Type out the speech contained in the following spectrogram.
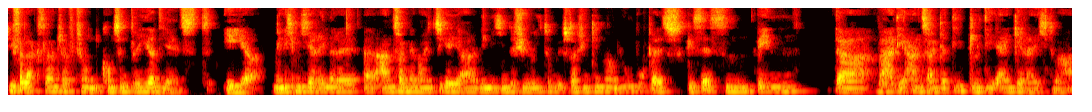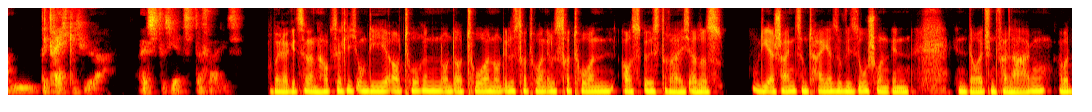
die Verlagslandschaft schon konzentriert jetzt eher. Wenn ich mich erinnere, äh, Anfang der 90er Jahre, wenn ich in der Jury zum österreichischen Kinder- und Jugendbuchpreis gesessen bin, da war die Anzahl der Titel, die eingereicht waren, beträchtlich höher, als das jetzt der Fall ist. Wobei da geht es ja dann hauptsächlich um die Autorinnen und Autoren und Illustratoren, Illustratoren aus Österreich. Also es die erscheinen zum Teil ja sowieso schon in, in deutschen Verlagen, aber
